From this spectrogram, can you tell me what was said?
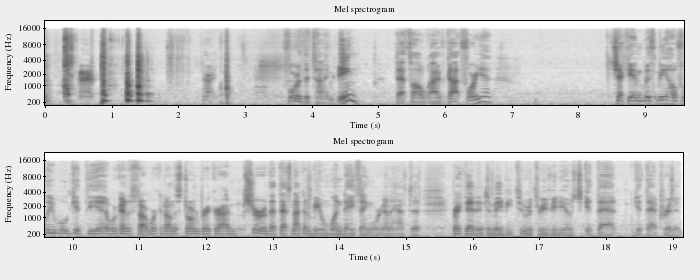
all right, for the time being, that's all I've got for you check in with me. Hopefully, we'll get the. Uh, we're going to start working on the Stormbreaker. I'm sure that that's not going to be a one day thing. We're going to have to break that into maybe two or three videos to get that get that printed.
